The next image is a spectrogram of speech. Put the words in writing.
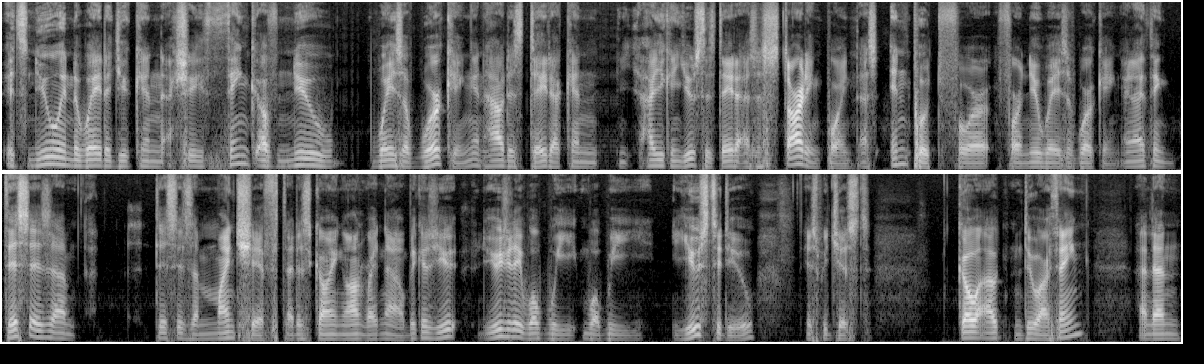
it's new in the way that you can actually think of new ways of working and how this data can how you can use this data as a starting point as input for for new ways of working and i think this is um this is a mind shift that is going on right now because you usually what we what we used to do is we just go out and do our thing and then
